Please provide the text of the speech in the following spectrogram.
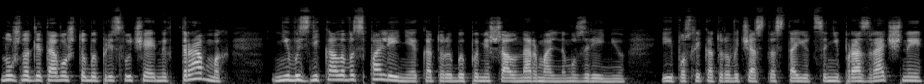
нужно для того, чтобы при случайных травмах не возникало воспаления, которое бы помешало нормальному зрению, и после которого часто остаются непрозрачные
